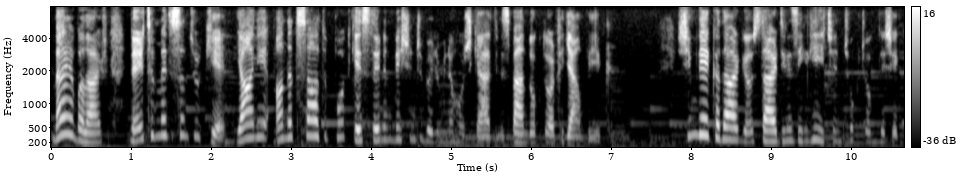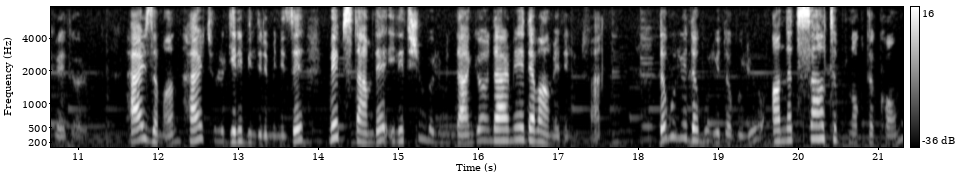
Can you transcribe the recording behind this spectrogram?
Merhabalar, Narrative Medicine Türkiye yani Anlatısal Tıp Podcast'lerinin 5. bölümüne hoş geldiniz. Ben Doktor Figen Bıyık. Şimdiye kadar gösterdiğiniz ilgi için çok çok teşekkür ediyorum. Her zaman her türlü geri bildiriminizi web sitemde iletişim bölümünden göndermeye devam edin lütfen. www.anlatısaltıp.com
